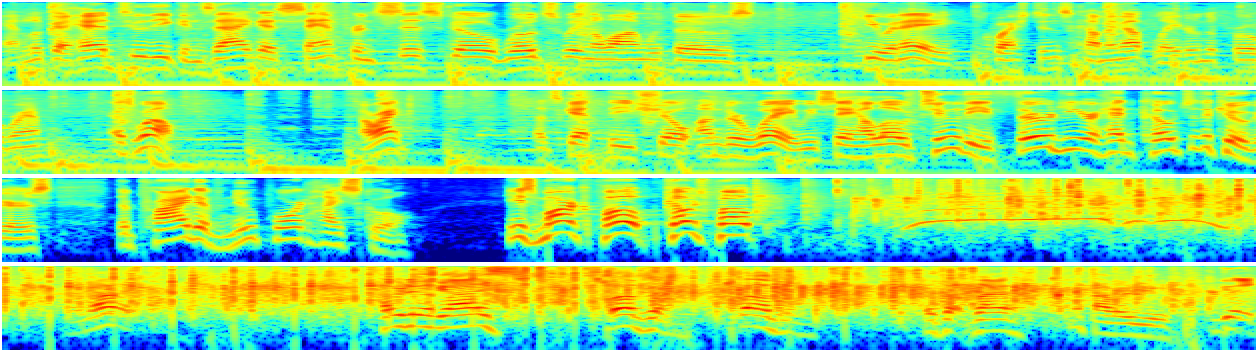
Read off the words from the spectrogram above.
and look ahead to the Gonzaga San Francisco road swing along with those Q&A questions coming up later in the program as well. All right, let's get the show underway. We say hello to the third year head coach of the Cougars, the pride of Newport High School. He's Mark Pope. Coach Pope. All right. How are we doing, guys? Welcome. Welcome. What's up, Clara? How are you? Good.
